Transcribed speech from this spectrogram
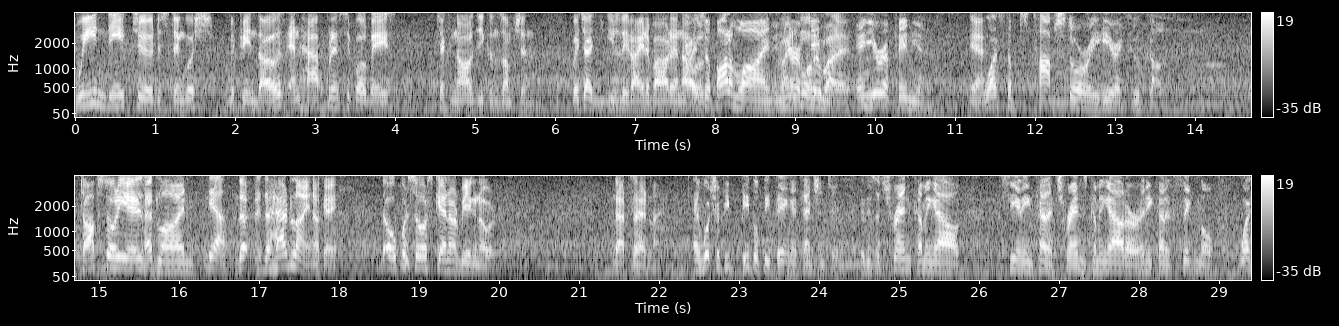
We need to distinguish between those and have principle-based technology consumption, which I usually write about and All I right, will so bottom line, in your opinion, about it. in your opinion, Yeah. what's the top story here at KubeCon? top story is Headline, Yeah. the the headline. Okay, the open source cannot be ignored. That's the headline. And what should pe people be paying attention to? If there's a trend coming out, see any kind of trends coming out or any kind of signal, what,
